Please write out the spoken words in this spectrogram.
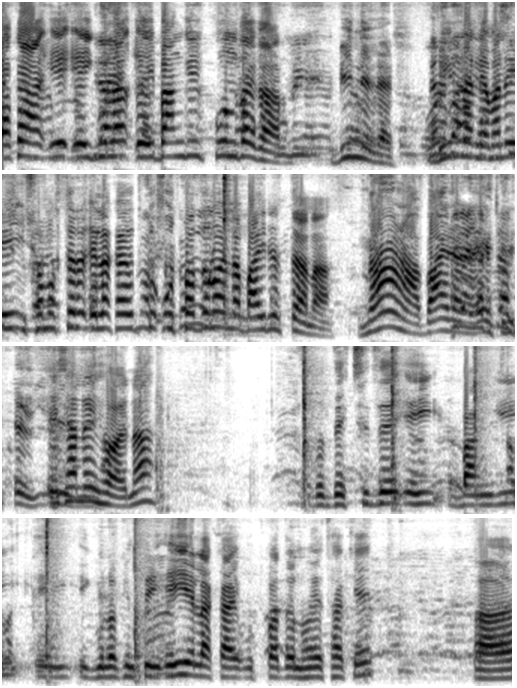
কাকা এইগুলা এই বাঙ্গি কোন জায়গার বিনালে মানে এই সমস্ত এলাকায় উৎ- উৎপাদন হয় না বাইরের তে আনা না না বাইরে এখানেই হয় না? তো দেখছি যে এই বাঙ্গি এই এগুলো কিন্তু এই এলাকায় উৎপাদন হয়ে থাকে। আর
